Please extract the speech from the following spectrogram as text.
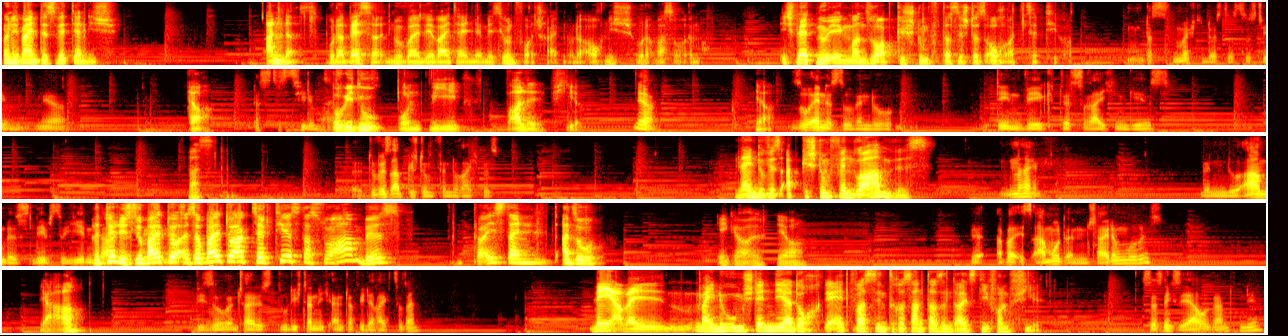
Und ich meine, das wird ja nicht anders oder besser, nur weil wir weiter in der Mission fortschreiten oder auch nicht oder was auch immer. Ich werde nur irgendwann so abgestumpft, dass ich das auch akzeptiere. Das möchte das, das System. Ja, Ja, das ist das Ziel. Im so wie du und wie alle hier. Ja. Ja. So endest du, wenn du den Weg des Reichen gehst. Was? Du wirst abgestumpft, wenn du reich bist. Nein, du wirst abgestumpft, wenn du arm bist. Nein. Wenn du arm bist, lebst du jeden Natürlich, Tag. sobald du, sobald du akzeptierst, dass du arm bist, da ist dein, also, egal, ja. ja, aber ist Armut eine Entscheidung, Maurice? Ja, Wieso entscheidest du dich dann nicht einfach wieder reich zu sein? naja, weil meine Umstände ja doch etwas interessanter sind als die von vielen. Ist das nicht sehr arrogant von dir?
